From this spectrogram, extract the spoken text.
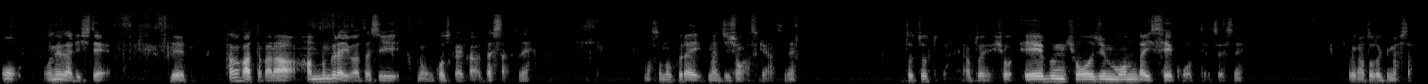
をおねだりして、で、高かったから半分ぐらい私のお小遣いから出したんですね。まあ、そのくらい、まあ、辞書が好きなんですね。あとちょっと、あと、英文標準問題成功ってやつですね。これが届きました。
